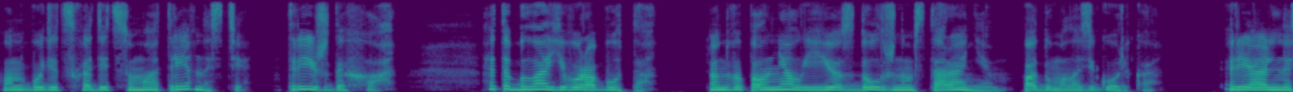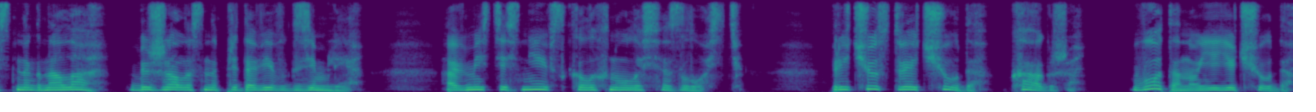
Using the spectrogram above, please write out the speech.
он будет сходить с ума от ревности? Трижды ха. Это была его работа. Он выполнял ее с должным старанием, подумалась горько. Реальность нагнала, безжалостно придавив к земле, а вместе с ней всколыхнулась злость. Причувствие чуда, как же. Вот оно, ее чудо.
